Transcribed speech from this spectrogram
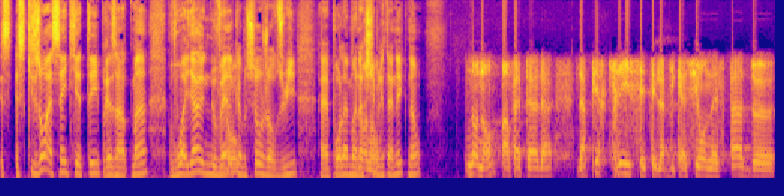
est-ce qu'ils ont à s'inquiéter présentement, voyant une nouvelle comme ça aujourd'hui euh, pour la monarchie britannique, non? Non, non. En fait, euh, la, la pire crise, c'était l'abdication, n'est-ce pas, de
